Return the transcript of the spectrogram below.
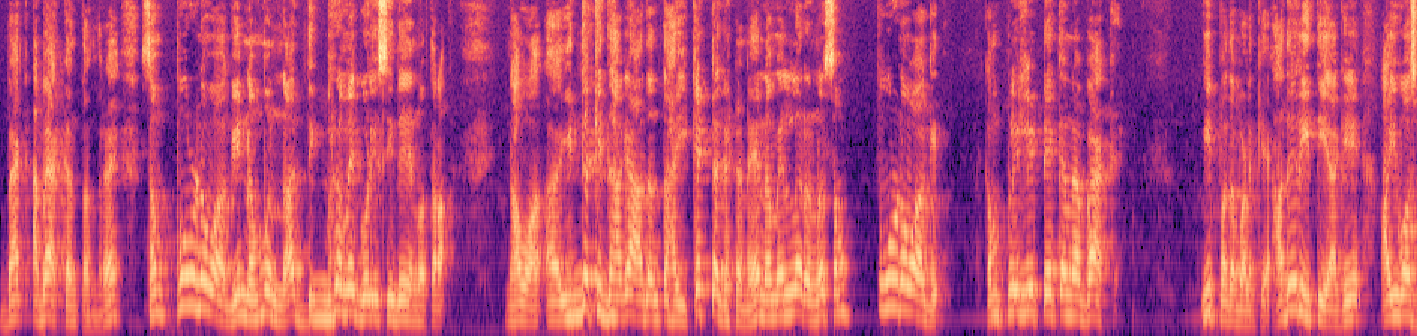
back aback ಅಂತಂದರೆ ಸಂಪೂರ್ಣವಾಗಿ ನಮ್ಮನ್ನು ದಿಗ್ಭ್ರಮೆಗೊಳಿಸಿದೆ ಅನ್ನೋ ಥರ ನಾವು ಇದ್ದಕ್ಕಿದ್ದ ಹಾಗೆ ಆದಂತಹ ಈ ಕೆಟ್ಟ ಘಟನೆ ನಮ್ಮೆಲ್ಲರನ್ನು ಸಂಪೂರ್ಣವಾಗಿ ಕಂಪ್ಲೀಟ್ಲಿ ಟೇಕನ್ ಅ ಬ್ಯಾಕ್ ಈ ಪದ ಬಳಕೆ. ಅದೇ ರೀತಿಯಾಗಿ I was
